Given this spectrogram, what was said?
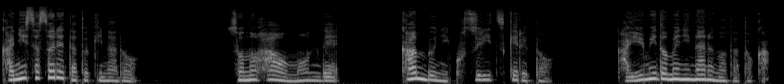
蚊に刺された時などその歯を揉んで患部にこすりつけるとかゆみ止めになるのだとか。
